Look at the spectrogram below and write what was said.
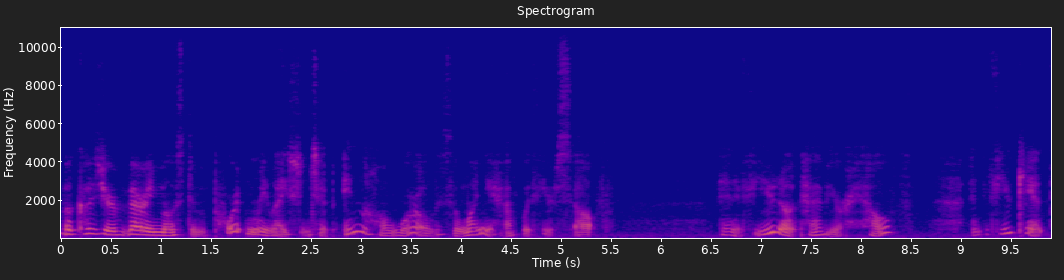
because your very most important relationship in the whole world is the one you have with yourself. And if you don't have your health, and if you can't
